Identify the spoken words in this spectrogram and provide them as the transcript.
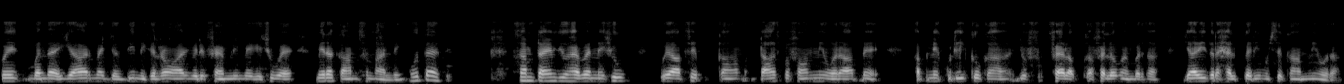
कोई बंदा यार मैं जल्दी निकल रहा हूँ आज मेरी फैमिली में एक इशू है मेरा काम संभाल लेंगे होता है sometimes you have an issue कोई आपसे काम टास्क परफॉर्म नहीं हो रहा आपने अपने कुलीग को कहा जो फेलो का फेलो मेंबर था यार इधर हेल्प करी मुझसे काम नहीं हो रहा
